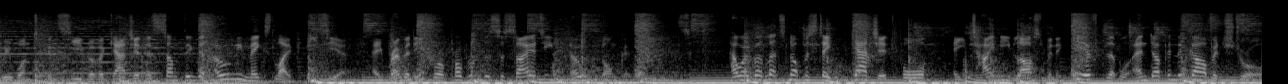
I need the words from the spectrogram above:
We want to conceive of a gadget as something that only makes life easier, a remedy for a problem that society no longer needs. However, let's not mistake gadget for a tiny last minute gift that will end up in the garbage drawer.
